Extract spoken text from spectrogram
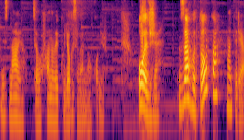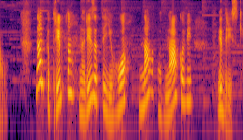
не знаю, целофановий кульок зеленого кольору. Отже, заготовка матеріалу. Нам потрібно нарізати його на однакові відрізки.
